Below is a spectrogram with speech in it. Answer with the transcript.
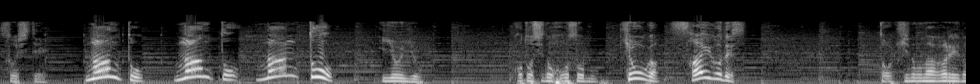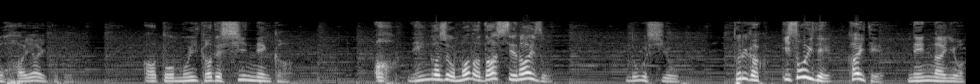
そしてなんとなんとなんといよいよ今年の放送も今日が最後です。時の流れの早いことあと6日で新年か。あ、年賀状まだ出してないぞ。どうしよう。とにかく急いで書いて、年内には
